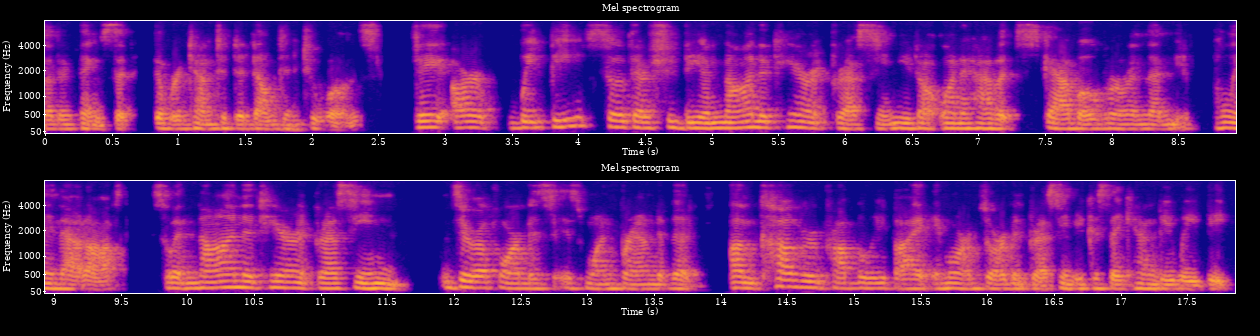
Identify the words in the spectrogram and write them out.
other things that, that we're tempted to dump into wounds they are weepy, so there should be a non-adherent dressing. You don't want to have it scab over and then you're pulling that off. So a non-adherent dressing, Xeroform is, is one brand of it, uncovered probably by a more absorbent dressing because they can be weepy.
